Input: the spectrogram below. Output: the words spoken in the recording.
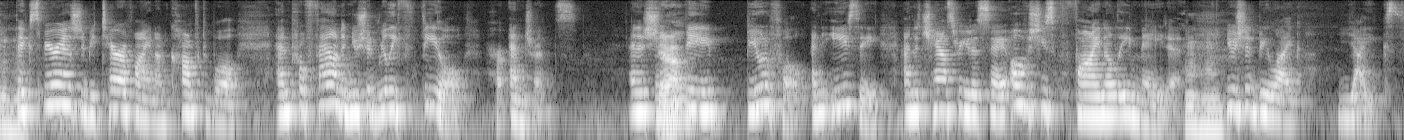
Mm-hmm. The experience should be terrifying uncomfortable and profound, and you should really feel her entrance, and it should Yeah. be beautiful and easy, and a chance for you to say, "Oh, she's finally made it." Mm-hmm. You should be like, "Yikes,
